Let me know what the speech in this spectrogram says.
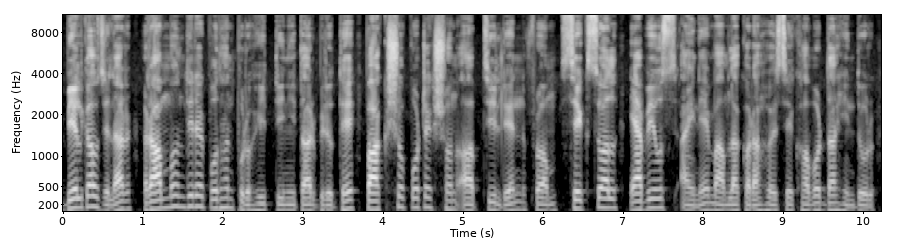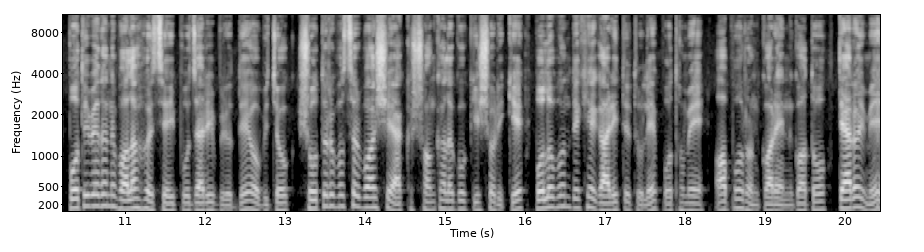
বেলগাঁও জেলার রাম মন্দিরের প্রধান পুরোহিত, তিনি তার বিরুদ্ধে POCSO protection of children from sexual abuse আইনে মামলা করা হয়েছে। খবর দা হিন্দুর প্রতিবেদনে বলা হয়েছে, এই পূজারীর বিরুদ্ধে অভিযোগ, সতেরো বছর বয়সে এক সংখ্যালঘু কিশোরীকে প্রলোভন দেখে গাড়িতে তুলে প্রথমে অপহরণ করেন। গত তেরোই মে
